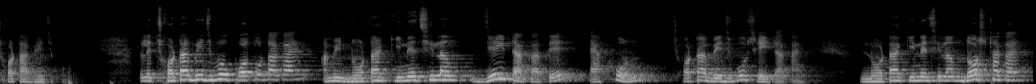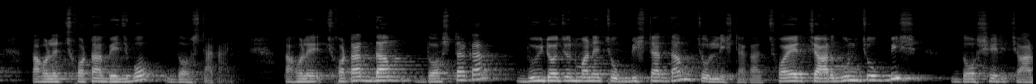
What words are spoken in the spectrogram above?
ছটা বেচবো। তাহলে ছটা বেচবো কত টাকায়? আমি নটা কিনেছিলাম যেই টাকাতে, এখন ছটা বেচবো সেই টাকায়। নটা কিনেছিলাম দশ টাকায়, তাহলে ছটা বেচবো দশ টাকায়। তাহলে ছটার দাম দশ টাকা, দুই ডজন মানে চব্বিশটার দাম চল্লিশ টাকা। ছয়ের চার গুণ চব্বিশ, দশের চার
